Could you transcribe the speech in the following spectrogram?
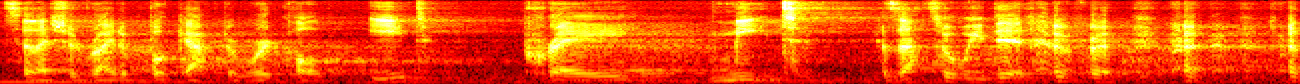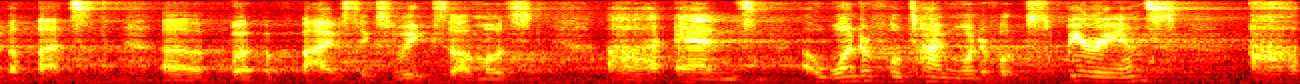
Said I should write a book afterward called Eat, Pray, Meet, because that's what we did for, for the last uh, five, six weeks almost. Uh, and a wonderful time, wonderful experience. Uh,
